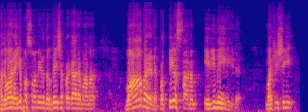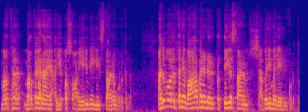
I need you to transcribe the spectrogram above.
ഭഗവാൻ അയ്യപ്പസ്വാമിയുടെ നിർദ്ദേശപ്രകാരമാണ് വാപരന് പ്രത്യേക സ്ഥാനം എരുമേലിയിൽ. മഹിഷി മർദ്ദ മർദ്ദകനായ അയ്യപ്പസ്വാമി എരുമേലി സ്ഥാനം കൊടുക്കുന്നത്. അതുപോലെ തന്നെ വാപരന് ഒരു പ്രത്യേക സ്ഥാനം ശബരിമലയിൽ കൊടുത്തു.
